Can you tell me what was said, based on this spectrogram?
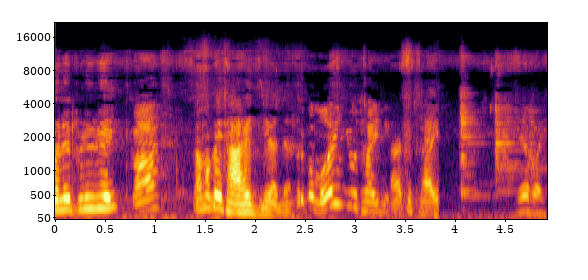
ભલે પડી રહી. કા? આમાં કઈ થાય જ નહીં અરે પણ ગયું થાય નહીં. હા તો થાય. હે ભાઈ.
